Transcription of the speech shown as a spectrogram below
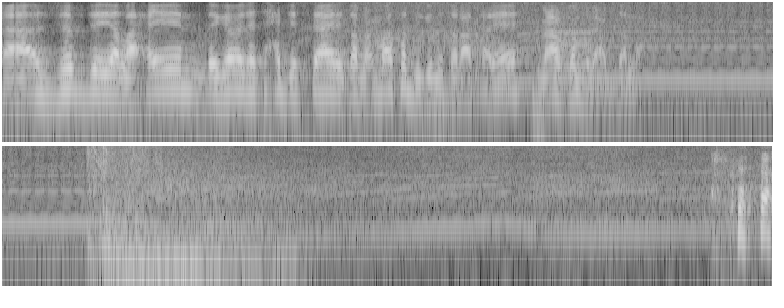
آه، الزبدة يلا الحين قامت التحدي الثاني. طبعا ما صدق إني طلعت عليه. مع القنبله عبد الله.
